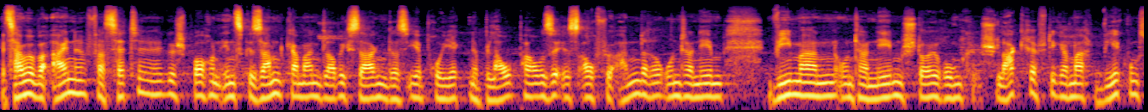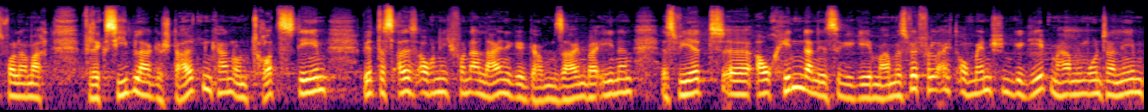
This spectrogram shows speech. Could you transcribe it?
Jetzt haben wir über eine Facette gesprochen. Insgesamt kann man, glaube ich, sagen, dass Ihr Projekt eine Blaupause ist, auch für andere Unternehmen, wie man Unternehmenssteuerung schlagkräftiger macht, wirkungsvoller macht, flexibler gestalten kann. Und trotzdem wird das alles auch nicht von alleine gegangen sein bei Ihnen. Es wird äh, auch Hindernisse gegeben haben. Es wird vielleicht auch Menschen gegeben haben im Unternehmen,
